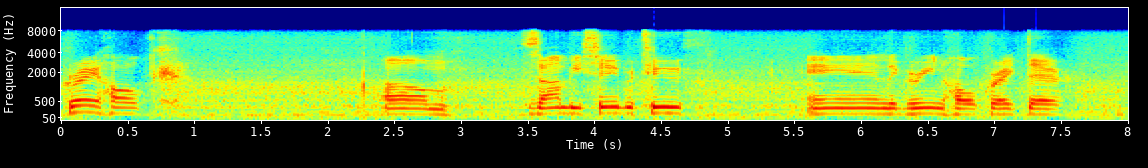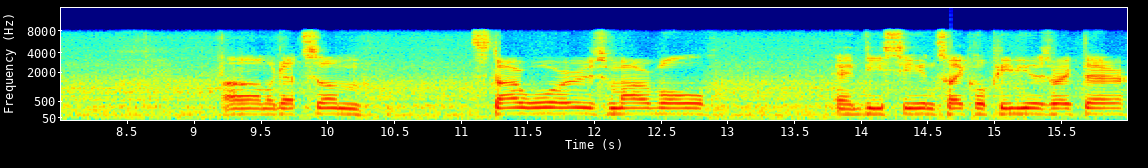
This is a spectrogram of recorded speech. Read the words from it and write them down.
Gray Hulk, um, Zombie Sabretooth, and the Green Hulk right there. Um, I got some Star Wars, Marvel, and DC encyclopedias right there.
